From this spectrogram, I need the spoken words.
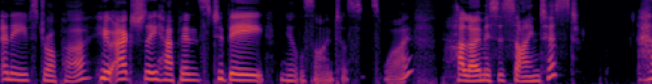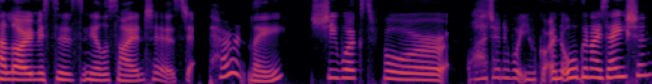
an eavesdropper who actually happens to be Neil the scientist's wife. Hello, Mrs. Scientist. Hello, Mrs. Neil the scientist. Apparently, she works for well, I don't know what you've got an organization,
